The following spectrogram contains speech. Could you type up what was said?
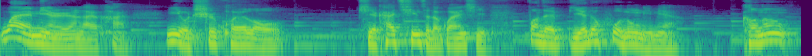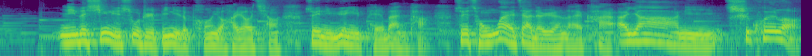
外面人来看，你有吃亏喽。撇开亲子的关系，放在别的互动里面，可能。你的心理素质比你的朋友还要强，所以你愿意陪伴他。所以从外在的人来看，哎呀，你吃亏了，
